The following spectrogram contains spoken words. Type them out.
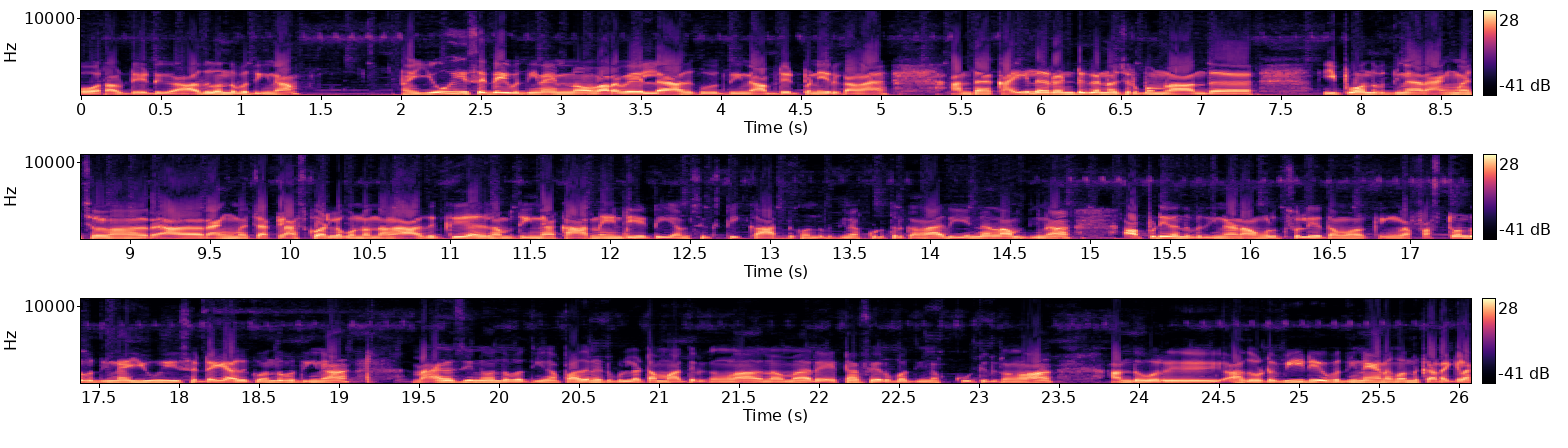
ஒரு அப்டேட்டுக்கு அது வந்து பார்த்தீங்கன்னா யூஇ பார்த்திங்கன்னா பார்த்தீங்கன்னா இன்னும் வரவே இல்லை. அதுக்கு பார்த்தீங்கன்னா அப்டேட் பண்ணியிருக்காங்க. அந்த கையில் ரெண்டு கன் வச்சுருப்போம்ல அந்த இப்போ வந்து பார்த்தீங்கன்னா ரேங்க் மேட்ச்லாம் ரேங்க் மேட்சாக கிளாஸ் ஸ்குவாடில் கொண்டு வந்தாங்க. அதுக்கு அதெல்லாம் பார்த்திங்கன்னா car ninety eight M sixty கார்டுக்கு வந்து பார்த்தீங்கன்னா கொடுத்துருக்காங்க. அது என்னெல்லாம் பார்த்தீங்கன்னா அப்படியே வந்து பார்த்தீங்கன்னா நான் உங்களுக்கு சொல்லி தரேன் ஓகேங்களா? ஃபஸ்ட்டு வந்து பார்த்திங்கன்னா யூஇ செட்டை அதுக்கு வந்து பார்த்தீங்கன்னா மேகசின் வந்து பார்த்தீங்கன்னா பதினெட்டு புல்லட்டாக மாற்றிருக்காங்களா அது இல்லாமல் ரேட் ஆஃப் ஃபேர் பார்த்தீங்கன்னா கூட்டியிருக்காங்களா அந்த ஒரு அதோட வீடியோ பார்த்தீங்கன்னா எனக்கு வந்து கிடைக்கல.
